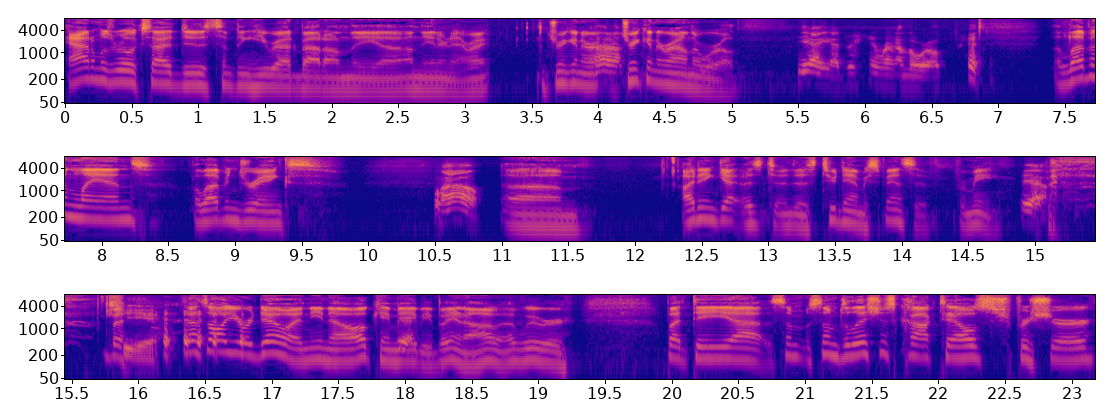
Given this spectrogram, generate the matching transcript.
Adam was real excited to do something he read about on the uh, on the internet, right? Drinking ar- Uh. drinking around the world. yeah, yeah, drinking around the world. Eleven lands, eleven drinks. wow. Um, I didn't get it's, it's too damn expensive for me. Yeah. But- yeah. That's all you were doing, you know, okay, maybe, but you know, we were. But the uh, some some delicious cocktails for sure.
